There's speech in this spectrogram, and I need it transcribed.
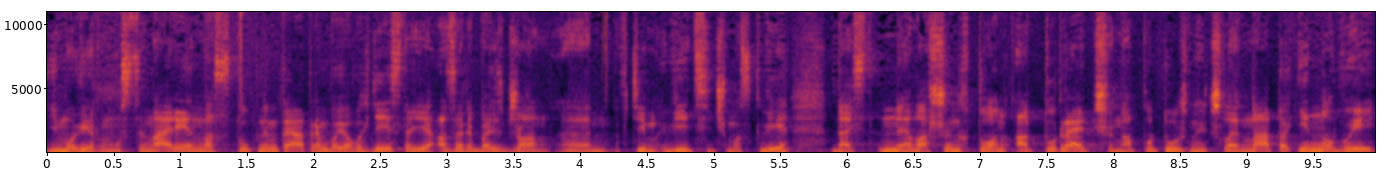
ймовірному сценарії наступним театром бойових дій стає Азербайджан. Е, Втім, відсіч Москві дасть не Вашингтон, а Туреччина, потужний член НАТО і новий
